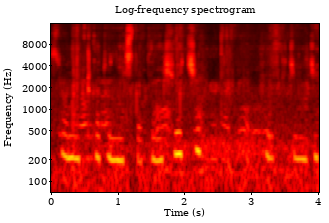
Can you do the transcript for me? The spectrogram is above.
Słoneczka tu niestety nie świeci. Jest gdzie indziej.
